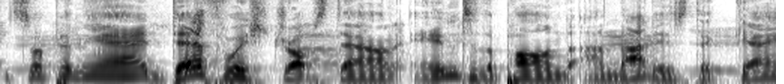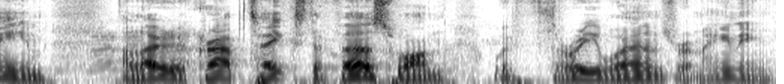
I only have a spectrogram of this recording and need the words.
It's up in the air. Deathwish drops down into the pond, and that is the game. A load of crap takes the first one with three worms remaining.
